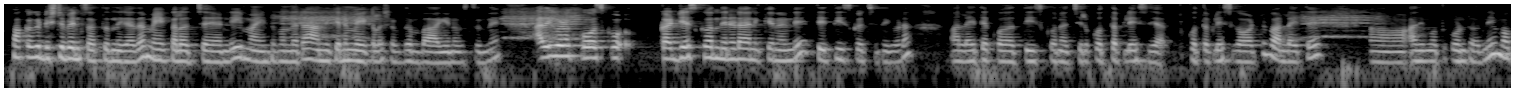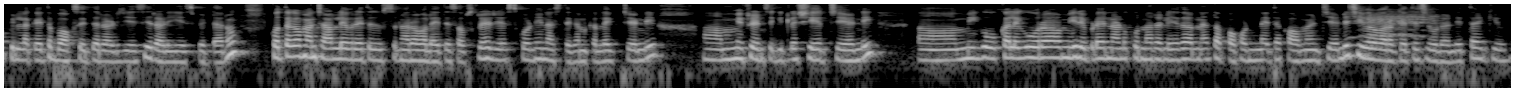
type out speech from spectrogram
పక్కకు డిస్టర్బెన్స్ వస్తుంది కదా మేకలు వచ్చాయండి మా ఇంటి ముందర. అందుకనే మేకల శబ్దం బాగానే వస్తుంది. అది కూడా కోసుకో కట్ చేసుకొని తినడానికేనండి. తీసుకొచ్చింది కూడా. వాళ్ళైతే తీసుకొని వచ్చారు. కొత్త ప్లేస్ కొత్త ప్లేస్ కాబట్టి వాళ్ళైతే అది మొత్తుకుంటుంది. మా పిల్లకైతే బాక్స్ అయితే రెడీ చేసి రెడీ చేసి పెట్టాను కొత్తగా మన ఛానల్ ఎవరైతే చూస్తున్నారో వాళ్ళైతే సబ్స్క్రైబ్ చేసుకోండి. నచ్చితే కనుక లైక్ చేయండి. మీ ఫ్రెండ్స్కి ఇట్లా షేర్ చేయండి. మీకు కలిగూర మీరు ఎప్పుడైనా అనుకున్నారా లేదా అన్నది తప్పకుండా అయితే కామెంట్ చేయండి. చివరి వరకు అయితే చూడండి. Thank you.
